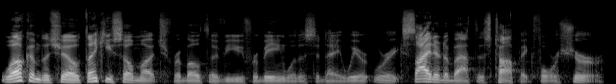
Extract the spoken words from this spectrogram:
Welcome to the show. Thank you so much for both of you for being with us today. We're, we're excited about this topic for sure.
